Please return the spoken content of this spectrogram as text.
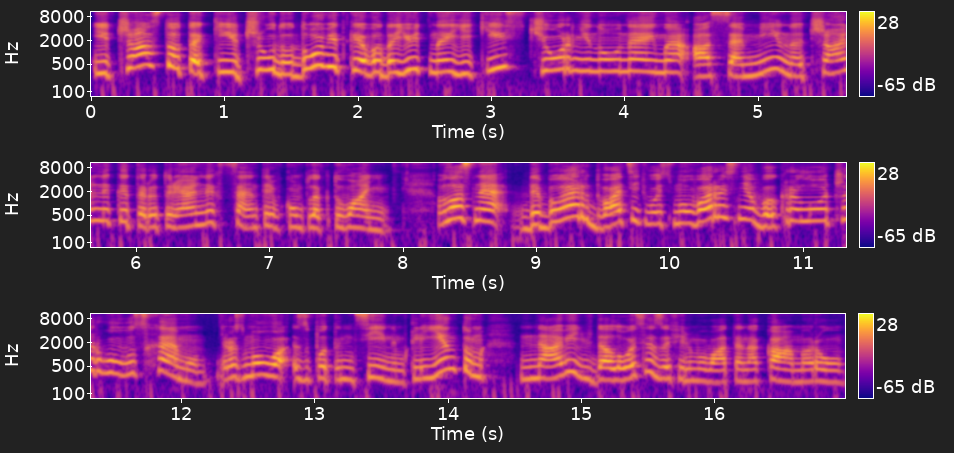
І часто такі чудо довідки видають не якісь чорні ноунейми, а самі начальники територіальних центрів комплектувань. Власне, ДБР 28 вересня викрило чергову схему. Розмову з потенційним клієнтом навіть вдалося зафільмувати на камеру.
